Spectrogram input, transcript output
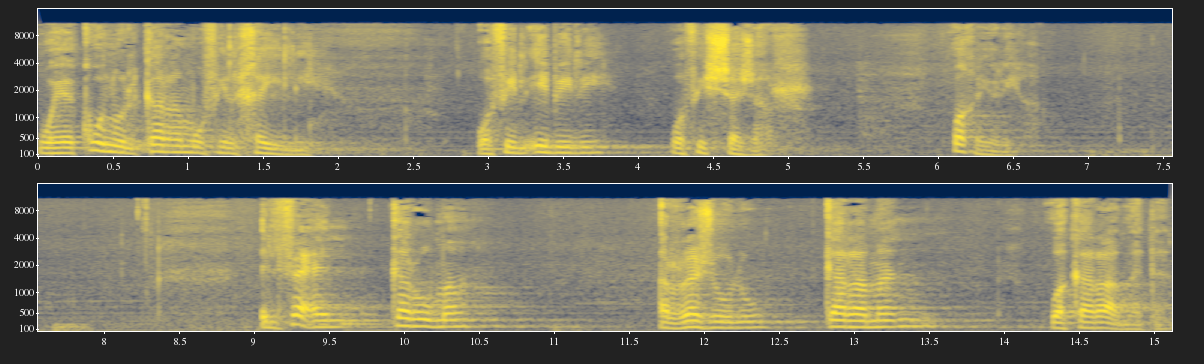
ويكون الكرم في الخيل وفي الإبل وفي الشجر. وغيرها. الفعل كرم الرجل كرما وكرامة.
